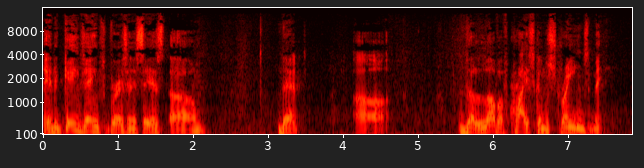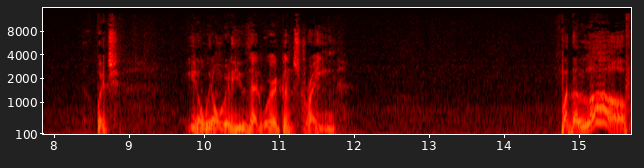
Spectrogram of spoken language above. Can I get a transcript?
In the King James Version, it says um, that uh, the love of Christ constrains me, which, you know, we don't really use that word constrain. But the love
